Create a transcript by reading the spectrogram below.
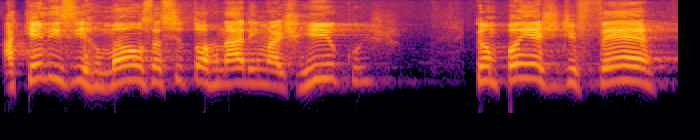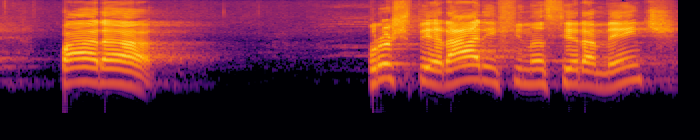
aqueles irmãos a se tornarem mais ricos, campanhas de fé para prosperarem financeiramente,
